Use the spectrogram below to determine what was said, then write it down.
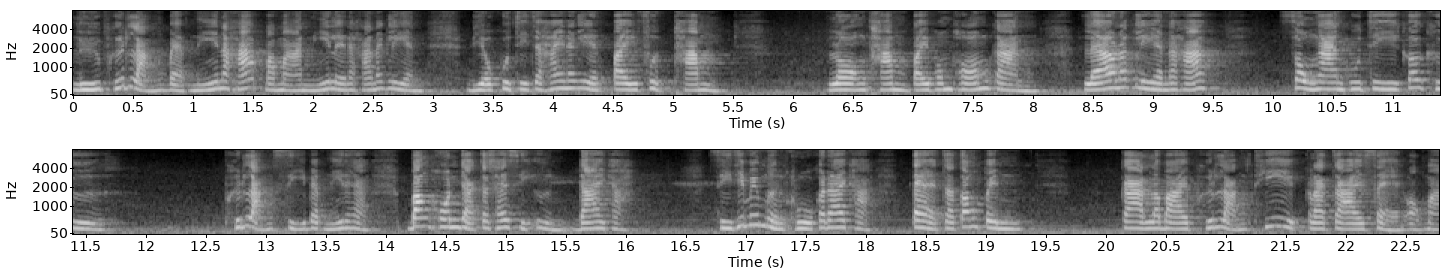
หรือพื้นหลังแบบนี้นะคะ ประมาณนี้เลยนะคะ นักเรียน เดี๋ยวครูจีจะให้นักเรียนไปฝึกทำลองทำไปพร้อม ๆกัน แล้วนักเรียนนะคะ ส่งงานครูจีก็คือ พื้นหลังสีแบบนี้เลยค่ะ บางคนอยากจะใช้สีอื่นได้ค่ะ สีที่ไม่เหมือนครูก็ได้ค่ะ แต่จะต้องเป็น การระบายพื้นหลังที่กระจายแสงออกมา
